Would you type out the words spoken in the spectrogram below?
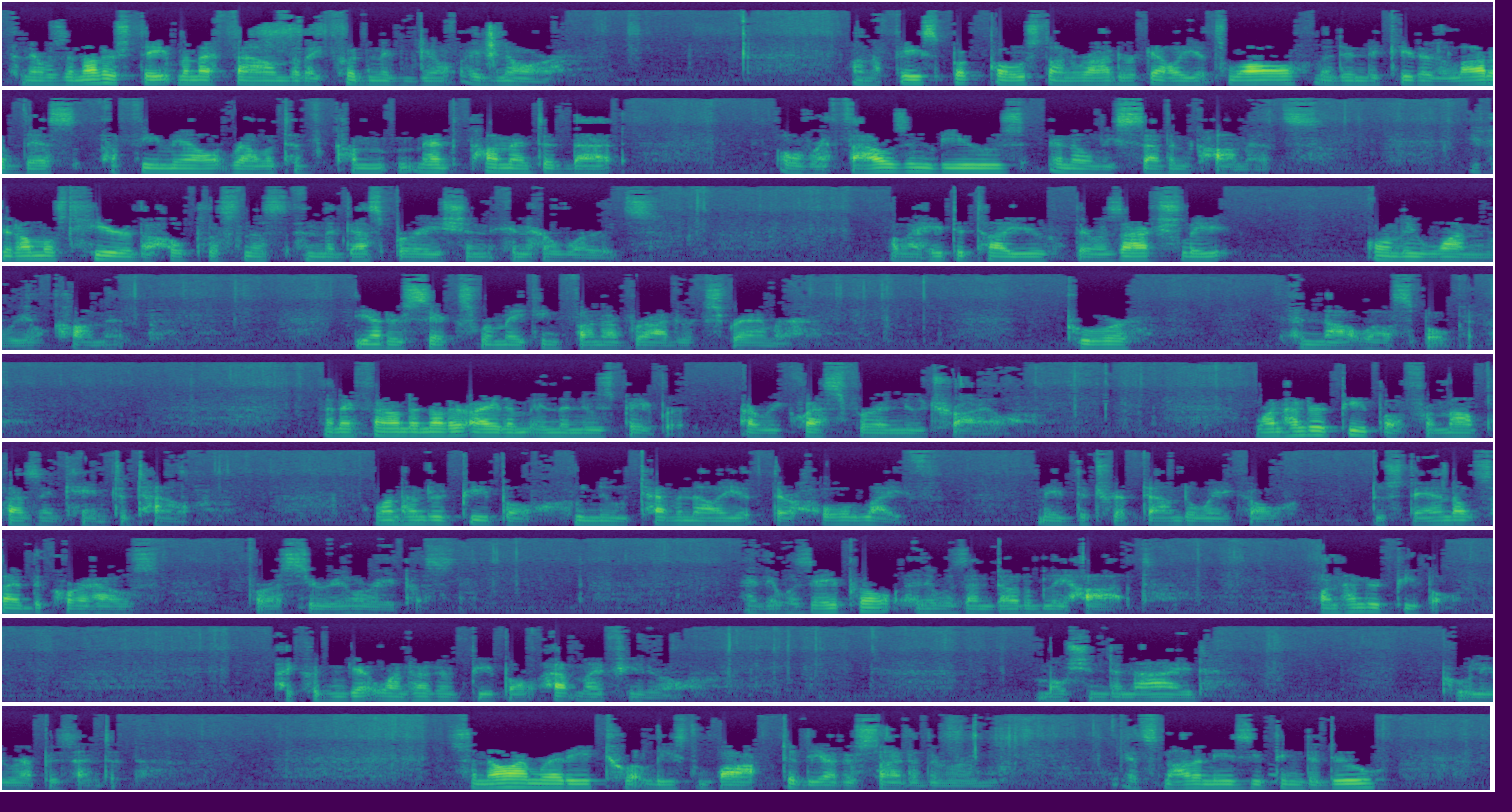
And there was another statement I found that I couldn't ignore on a Facebook post on Rodrick Elliott's wall that indicated a lot of this, a female relative comment, commented that over a thousand views and only seven comments. You could almost hear the hopelessness and the desperation in her words. Well, I hate to tell you, there was actually only one real comment. The other six were making fun of Rodrick's grammar. Poor and not well spoken. Then I found another item in the newspaper a request for a new trial. 100 people from Mount Pleasant came to town. 100 people who knew Tevin Elliott their whole life made the trip down to Waco to stand outside the courthouse for a serial rapist. And it was April and it was undoubtedly hot. 100 people. I couldn't get 100 people at my funeral. Motion denied. Poorly represented. So now I'm ready to at least walk to the other side of the room. It's not an easy thing to do.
